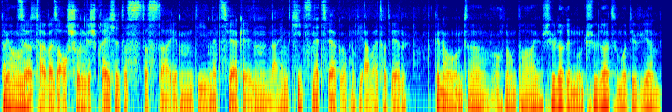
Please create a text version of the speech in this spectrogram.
da ja, gibt es ja teilweise auch schon Gespräche, dass, dass da eben die Netzwerke in ein Kieznetzwerk irgendwie erweitert werden. Genau, und äh, auch noch ein paar Schülerinnen und Schüler zu motivieren,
